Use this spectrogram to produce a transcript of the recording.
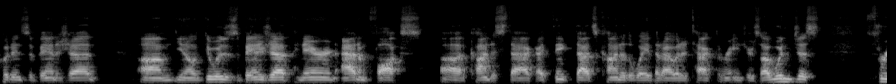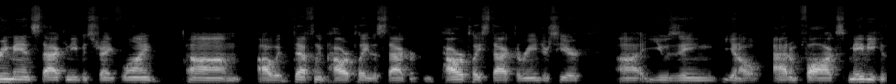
put in Zibanejad, um, you know, do a Zibanejad, Panarin, Adam Fox uh, kind of stack. I think that's kind of the way that I would attack the Rangers. I wouldn't just three man stack and even strength line. Um, I would definitely power play the stack, power play stack the Rangers here uh, using, you know, Adam Fox. Maybe you can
